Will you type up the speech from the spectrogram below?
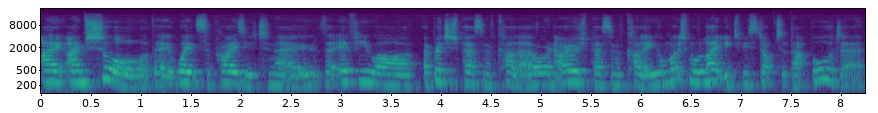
I, I'm sure that it won't surprise you to know that if you are a British person of colour or an Irish person of colour, you're much more likely to be stopped at that border,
